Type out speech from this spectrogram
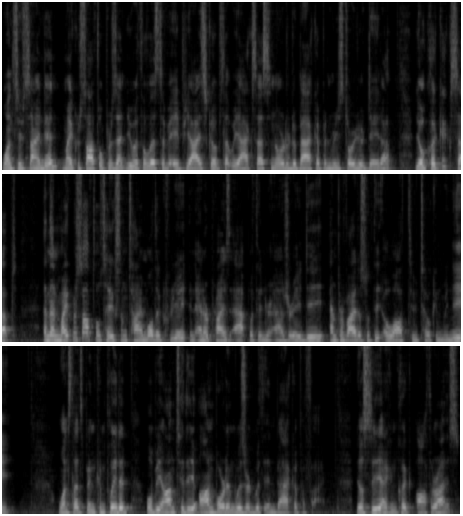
Once you've signed in, Microsoft will present you with a list of API scopes that we access in order to back up and restore your data. You'll click Accept, and then Microsoft will take some time while they create an enterprise app within your Azure AD and provide us with the OAuth 2 token we need. Once that's been completed, we'll be on to the onboarding wizard within Backupify. You'll see I can click Authorize.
